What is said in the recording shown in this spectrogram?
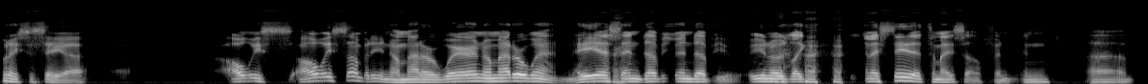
what i used to say uh always always somebody no matter where no matter when asnwnw you know like and I say that to myself, and and um,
